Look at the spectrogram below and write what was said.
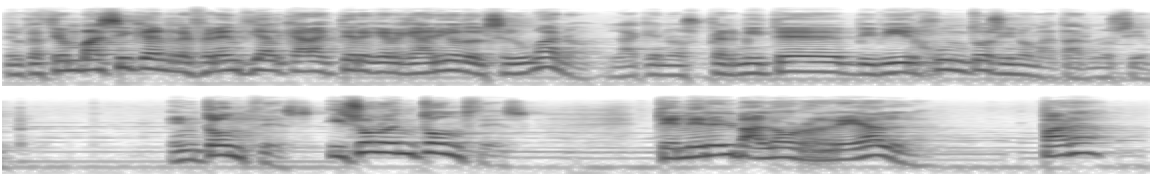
Educación básica en referencia al carácter gregario del ser humano, la que nos permite vivir juntos y no matarnos siempre. Entonces, y solo entonces, tener el valor real para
